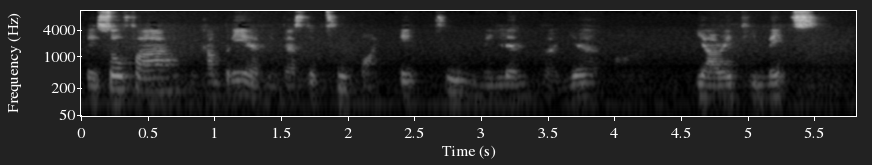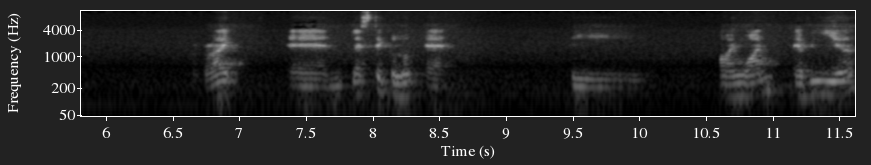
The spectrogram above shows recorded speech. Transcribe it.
Okay, so far, the company have invested 2.82 million per year on ERA teammates. All right, and let's take a look at the point one every year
